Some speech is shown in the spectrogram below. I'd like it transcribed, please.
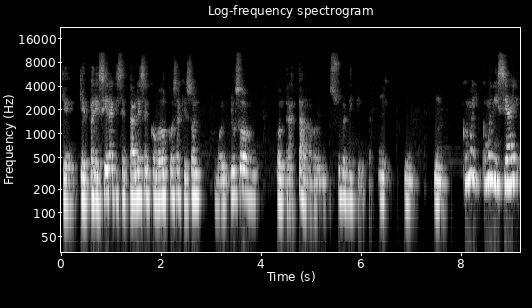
Que, pareciera que se establecen como dos cosas que son como incluso contrastadas o súper distintas. Mm, mm, mm. ¿Cómo, ¿Cómo iniciáis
